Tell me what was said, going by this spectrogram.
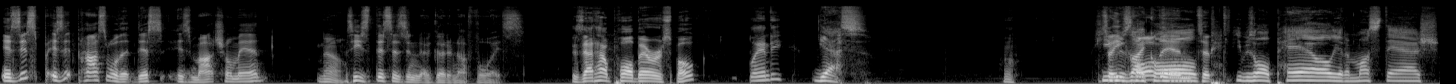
Is this? Is it possible that this is Macho Man? No. 'Cause He's. This isn't a good enough voice. Is that how Paul Bearer spoke, Blandy? Yes. He So he was like called in all to- he was all pale. He had a mustache.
